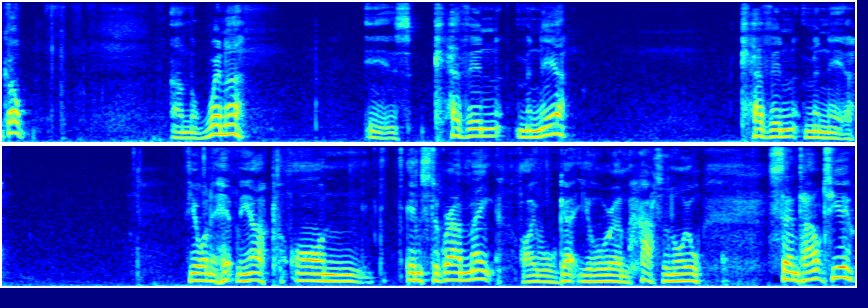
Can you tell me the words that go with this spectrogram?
we go. And the winner is Kevin Manier. Kevin Manier. If you want to hit me up on Instagram, mate, I will get your um, hat and oil sent out to you.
